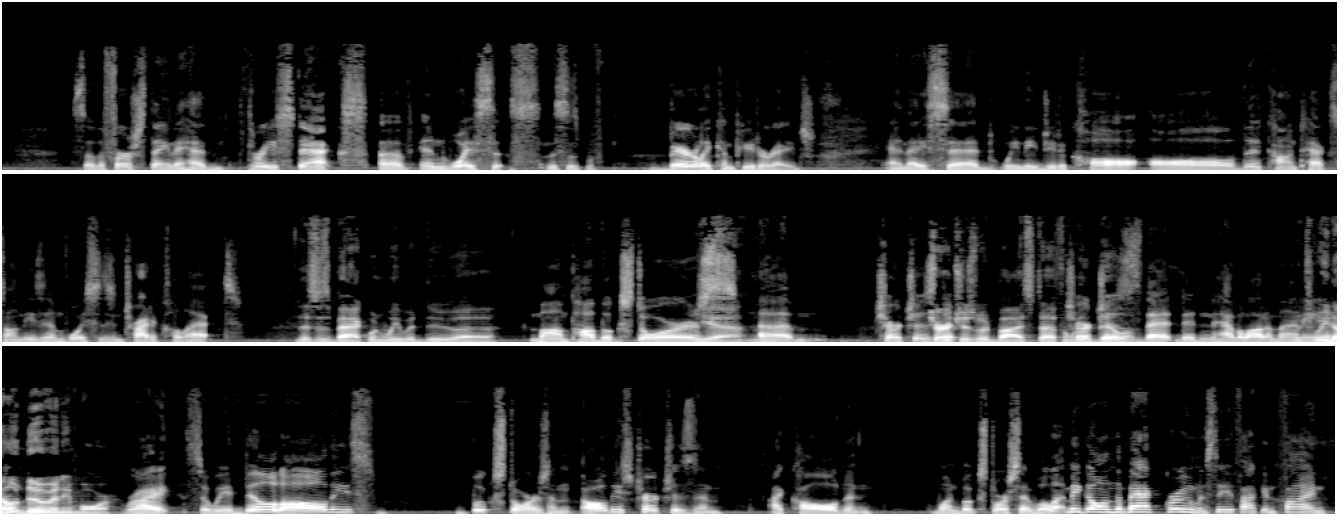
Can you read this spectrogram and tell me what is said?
So the first thing they had three stacks of invoices. This is barely computer age and they said, We need you to call all the contacts on these invoices and try to collect. This is back when we would do. Uh, Mom, pa bookstores, yeah. Um, churches churches that, would buy stuff and churches that didn't have a lot of money. which we and- don't do anymore. Right. So we had billed all these bookstores and all these churches, and I called, and one bookstore said, "Well, let me go in the back room and see if I can find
